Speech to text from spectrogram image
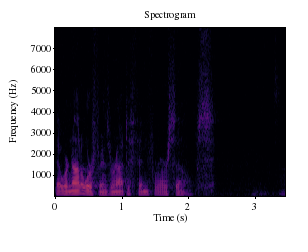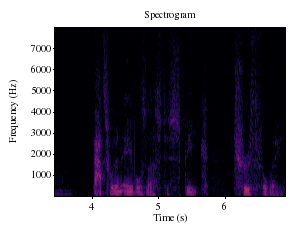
that we're not orphans, we're not to fend for ourselves. That's what enables us to speak truthfully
